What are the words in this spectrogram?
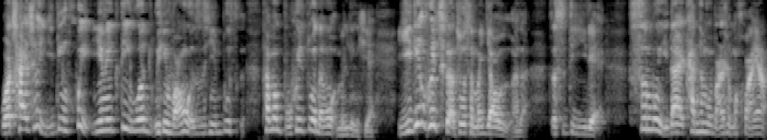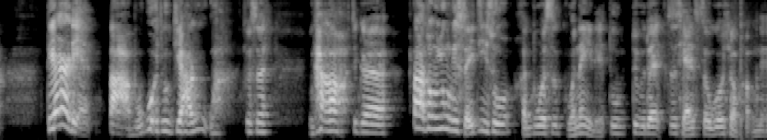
我猜测一定会，因为帝国主义亡我之心不死，他们不会坐等我们领先，一定会扯出什么幺蛾子，这是第一点，拭目以待，看他们玩什么花样。第二点，打不过就加入，就是你看啊，这个大众用的谁技术很多是国内的，都对不对？之前收购小鹏的，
